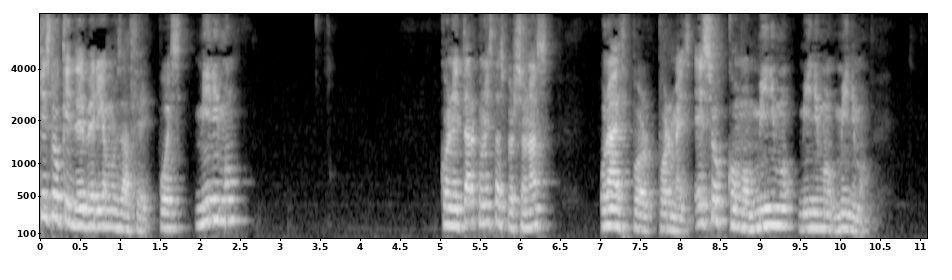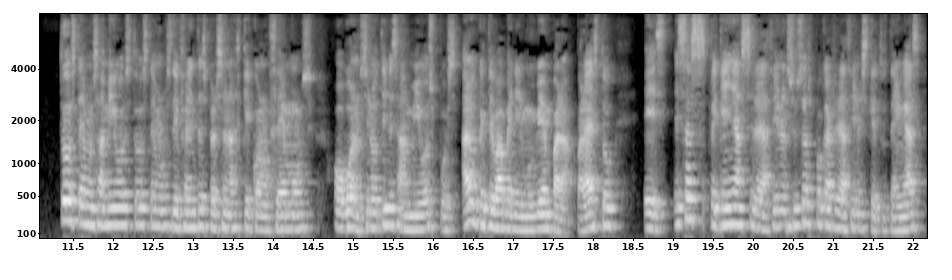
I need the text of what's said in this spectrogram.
¿qué es lo que deberíamos hacer? Pues mínimo conectar con estas personas una vez por, mes. Eso como mínimo, mínimo, mínimo. Todos tenemos amigos, todos tenemos diferentes personas que conocemos. O bueno, si no tienes amigos, pues algo que te va a venir muy bien para, para esto es esas pequeñas relaciones, esas pocas relaciones que tú tengas,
